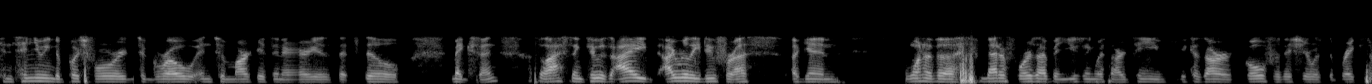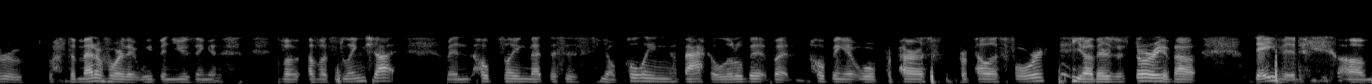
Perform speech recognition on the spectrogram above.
continuing to push forward to grow into markets and areas that still make sense. The last thing too is I I really do for us again one of the metaphors I've been using with our team because our goal for this year was to break through. The metaphor that we've been using is of a, of a slingshot and hoping that this is you know pulling back a little bit but hoping it will prepare us propel us forward you know there's a story about david um,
